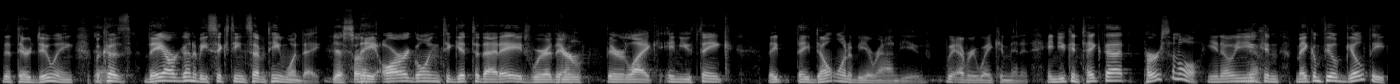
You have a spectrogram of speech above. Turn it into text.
that they're doing because they are going to be 16, 17 one day. Yes, sir. They are going to get to that age where they're they're like, and you think they they don't want to be around you every waking minute, and you can take that personal, you know, and you Yeah. can make them feel guilty,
